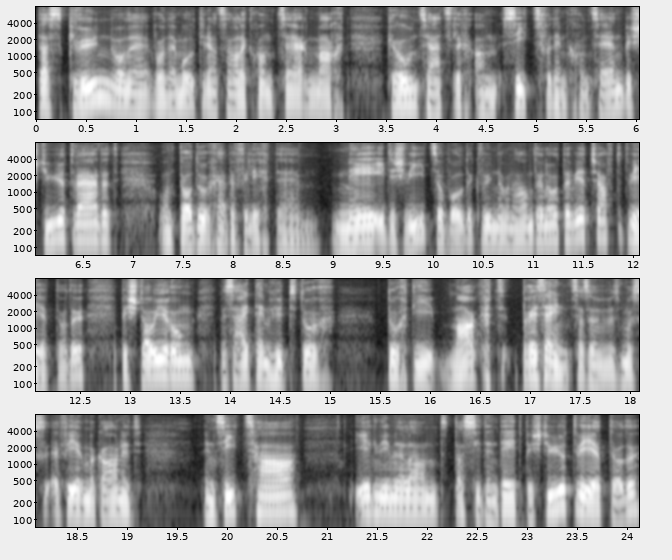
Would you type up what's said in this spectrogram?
dass Gewinn, wo ein, wo multinationaler Konzern macht, grundsätzlich am Sitz von dem Konzern besteuert werden und dadurch eben vielleicht ähm, mehr in der Schweiz, obwohl der Gewinn an einem anderen Ort erwirtschaftet wird, oder? Besteuerung, man sagt dem heute durch durch die Marktpräsenz. Also es muss eine Firma gar nicht einen Sitz haben irgendeinem Land, dass sie dann dort besteuert wird, oder?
